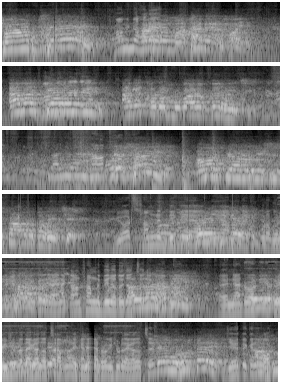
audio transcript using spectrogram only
সব ছেড়ে মাথা বের হয়। আমার নবীর আগে কদম মুবারক বের হয়েছে। আমার পেয়ারা নবী সিস্তাবনত হয়েছে। ভিউয়ার্স সামনের দিকে আমি আমাদেরকে পুরোপুরি দেখাতে জানি না কারণ সামনের দিয়ে যতই যাচ্ছে তত আপনার নেটওয়ার্ক একটু ইস্যুটা দেখা যাচ্ছে আপনার এখানে নেটওয়ার্ক ইস্যুটা দেখা যাচ্ছে। যেহেতু এখানে লক্ষ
